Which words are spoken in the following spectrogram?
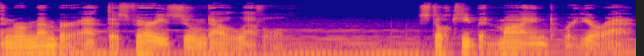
And remember at this very zoomed out level still keep in mind where you're at.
